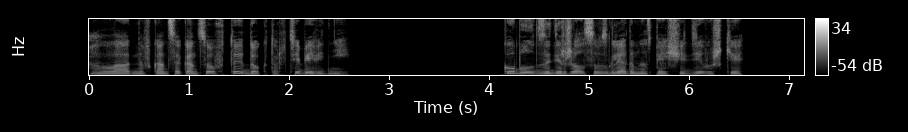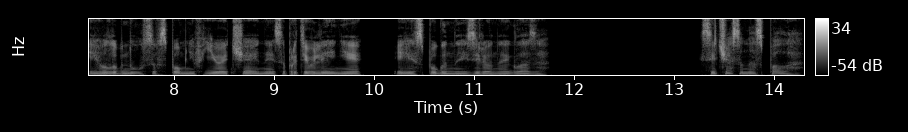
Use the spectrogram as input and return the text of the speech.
Ладно, в конце концов, ты, доктор, тебе видней. Кобальт задержался взглядом на спящей девушке и улыбнулся, вспомнив ее отчаянное сопротивление и испуганные зеленые глаза. Сейчас она спала.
